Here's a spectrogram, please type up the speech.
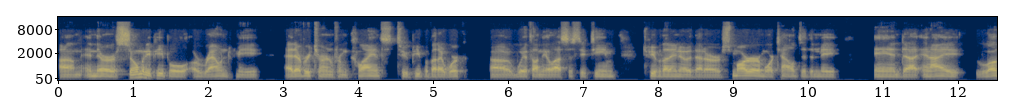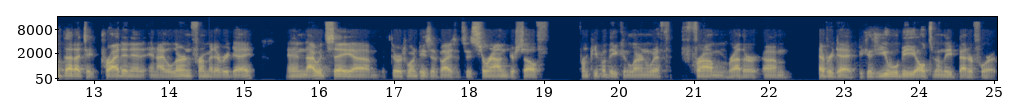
Um, and there are so many people around me at every turn, from clients to people that I work uh, with on the elasticity team, to people that I know that are smarter, more talented than me, and uh, and I love that. I take pride in it, and I learn from it every day. And I would say, um, if there was one piece of advice, I'd say surround yourself from people that you can learn with from rather um, every day, because you will be ultimately better for it.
